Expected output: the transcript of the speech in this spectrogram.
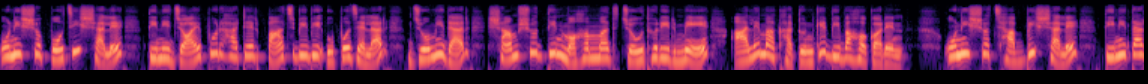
উনিশশো পঁচিশ সালে তিনি জয়পুরহাটের পাঁচবিবি উপজেলার জমিদার শামসুদ্দিন মোহাম্মদ চৌধুরীর মেয়ে আলেমা খাতুনকে বিবাহ করেন। উনিশশো ছাব্বিশ সালে তিনি তার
